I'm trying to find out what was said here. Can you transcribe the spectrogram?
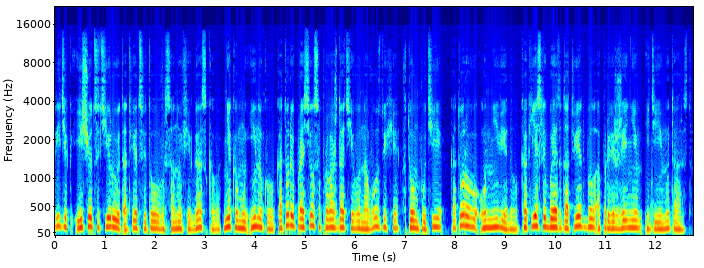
Критик еще цитирует ответ святого Варсануфия Гаскова некому иноку, который просил сопровождать его на воздухе в том пути, которого он не ведал, как если бы этот ответ был опровержением идеи мытарств.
